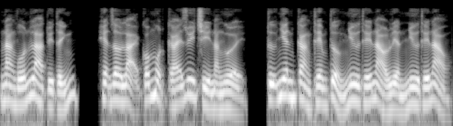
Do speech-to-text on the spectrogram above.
nàng vốn là tùy tính, hiện giờ lại có một cái duy trì nàng người, tự nhiên càng thêm tưởng như thế nào liền như thế nào.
